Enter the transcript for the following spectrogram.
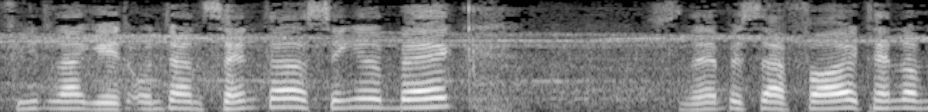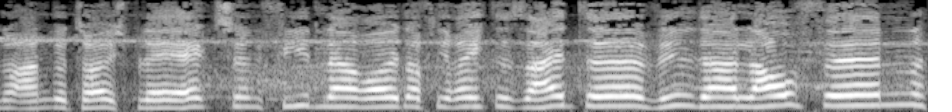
Fiedler geht unter den Center, Singleback. Snap ist erfolgt. Handoff nur angetäuscht. Play Action. Fiedler rollt auf die rechte Seite. Will da laufen.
